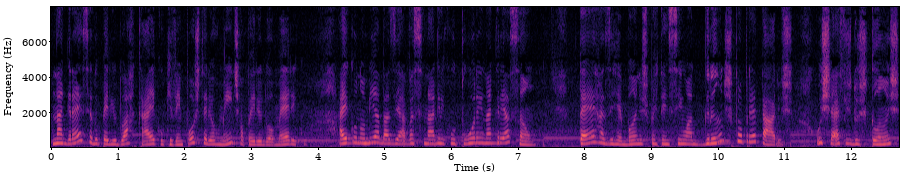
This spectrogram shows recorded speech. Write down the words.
Na Grécia do período arcaico, que vem posteriormente ao período homérico, a economia baseava-se na agricultura e na criação. Terras e rebanhos pertenciam a grandes proprietários, os chefes dos clãs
